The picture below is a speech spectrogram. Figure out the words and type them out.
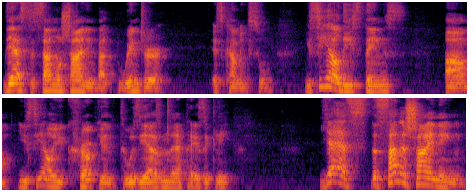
Yes, the sun was shining, but winter is coming soon. You see how these things, um, you see how you curb your enthusiasm there, basically? Yes, the sun is shining,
